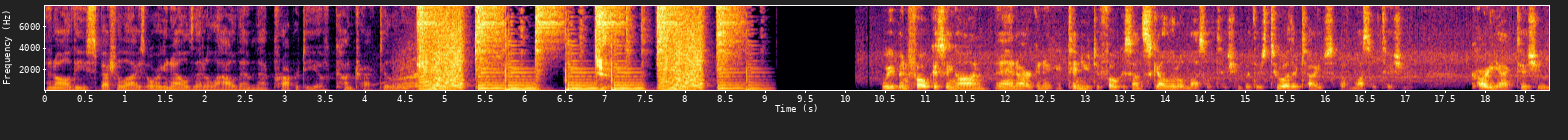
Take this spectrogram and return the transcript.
and all these specialized organelles that allow them that property of contractility. We've been focusing on and are going to continue to focus on skeletal muscle tissue, but there's two other types of muscle tissue. Cardiac tissue,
